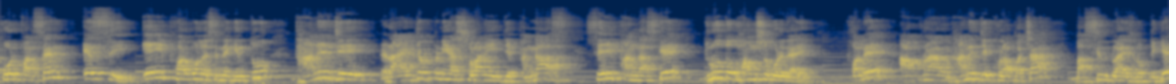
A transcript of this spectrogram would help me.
four percent SC. এই ফর্মুলেশনে কিন্তু ধানের যে রাইজপটোনিয়া সোলানি যে ফাঙ্গাস সেই ফাঙ্গাসকে দ্রুত ধ্বংস করে দেয়। ফলে আপনার ধানের যে খোলা পচা বা সিলব্লাইজ রোগটিকে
